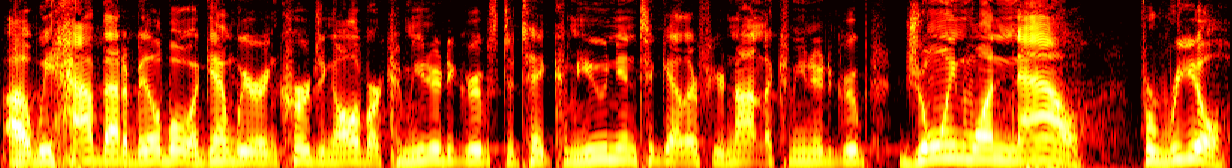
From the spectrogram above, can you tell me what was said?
uh, we have that available. Again, we are encouraging all of our community groups to take communion together. If you're not in a community group, join one now for real.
